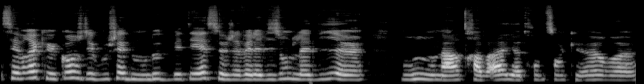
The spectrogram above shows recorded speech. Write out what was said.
c'est vrai que quand je débouchais de mon autre BTS, j'avais la vision de la vie bon, on a un travail à 35 heures,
